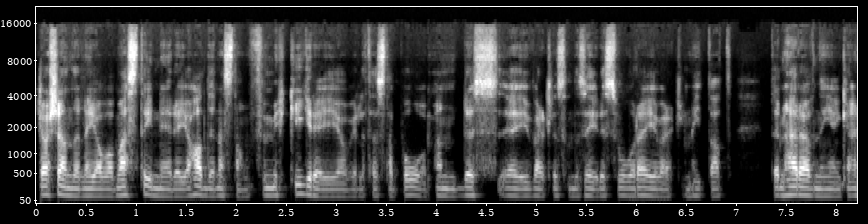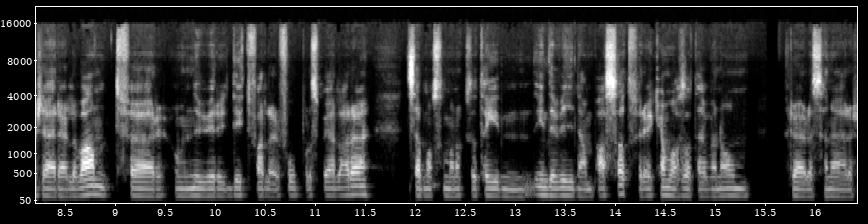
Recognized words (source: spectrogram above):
jag kände när jag var mest inne i det, jag hade nästan för mycket grejer jag ville testa på. Men det är ju verkligen som du säger, det svåra är ju verkligen att hitta att den här övningen kanske är relevant för, om nu i ditt fall är det fotbollsspelare. Sen måste man också ta in individanpassat för det kan vara så att även om rörelsen är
